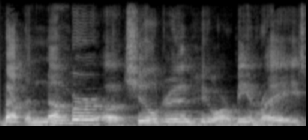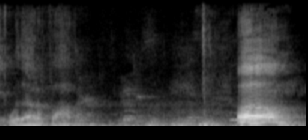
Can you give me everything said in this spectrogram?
About the number of children who are being raised without a father. Um,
